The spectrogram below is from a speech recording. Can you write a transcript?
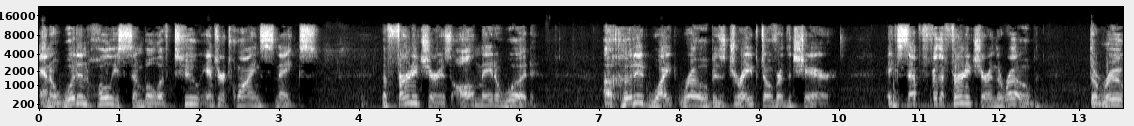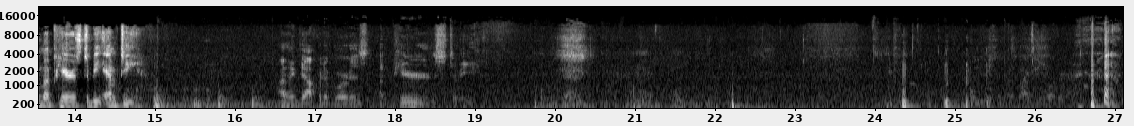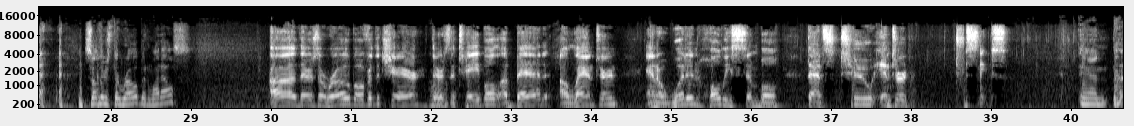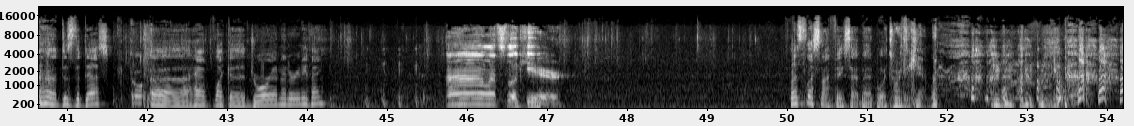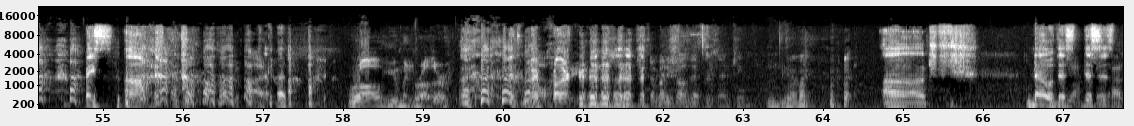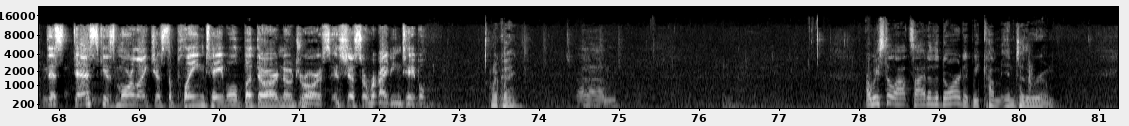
and a wooden holy symbol of two intertwined snakes. The furniture is all made of wood. A hooded white robe is draped over the chair. Except for the furniture and the robe, the room appears to be empty. I think the operative word is appears to be. So there's the robe and what else? Uh, there's a robe over the chair. There's a table, a bed, a lantern, and a wooden holy symbol that's two inter snakes. And does the desk uh, have like a drawer in it or anything? Uh, let's look here. Let's let's not face that bad boy toward the camera. Face. Uh, We're all human, brother. my brother. Somebody calls that presenting. uh, no, this Yeah, this is Cosby. this desk is more like just a plain table, but there are no drawers. It's just a writing table. okay. Um, are we still outside of the door? Or did we come into the room?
